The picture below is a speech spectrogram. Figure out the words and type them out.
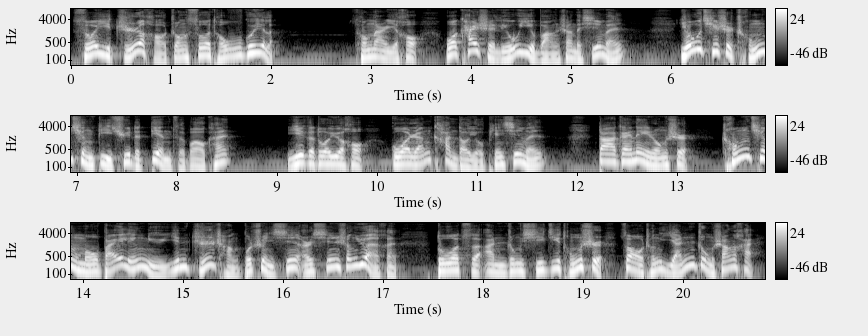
所以只好装缩头乌龟了。从那以后，我开始留意网上的新闻。尤其是重庆地区的电子报刊，一个多月后，果然看到有篇新闻，大概内容是重庆某白领女因职场不顺心而心生怨恨，多次暗中袭击同事，造成严重伤害，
